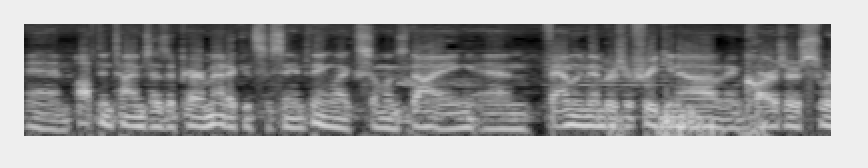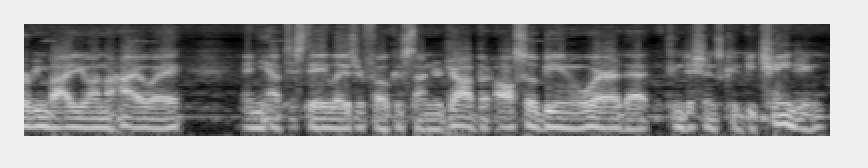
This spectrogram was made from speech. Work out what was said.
And oftentimes, as a paramedic, it's the same thing. Like someone's dying, and family members are freaking out, and cars are swerving by you on the highway, and you have to stay laser focused on your job, but also being aware that conditions could be changing.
